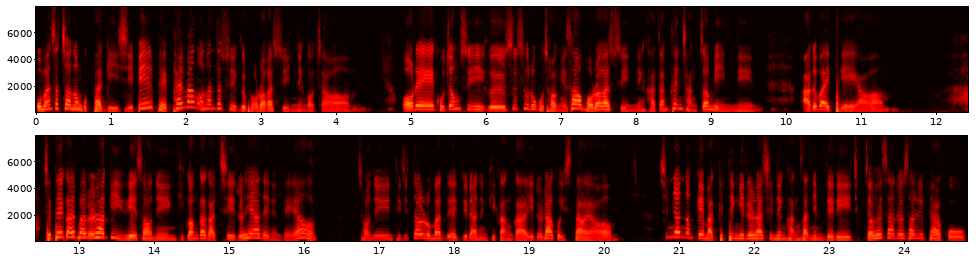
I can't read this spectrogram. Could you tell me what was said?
54,000원 곱하기 20일 108만 원 한 달 수익을 벌어갈 수 있는 거죠. 월에 고정 수익을 스스로 고- 정해서 벌어갈 수 있는 가장 큰 장점이 있는 아르바이트예요. 재택 알바를 하기 위해서는 기관과 같이 일을 해야 되는데요. 저는 디지털 노마드 에듀라는 기관과 일을 하고 있어요. 10년 넘게 마케팅 일을 하시는 강사님들이 직접 회사를 설립하고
